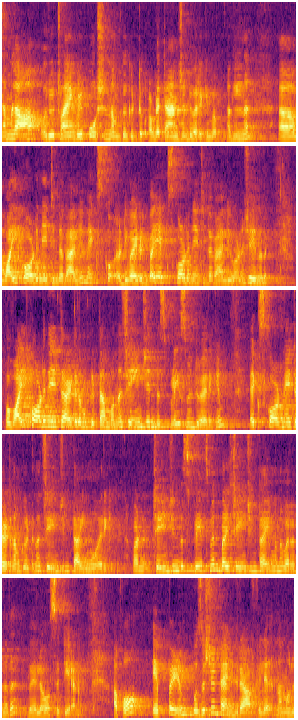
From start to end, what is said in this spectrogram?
നമ്മൾ ആ ഒരു ട്രയാങ്കിൾ പോർഷൻ നമുക്ക് കിട്ടും. അവിടെ ടാൻജന്റ് വരയ്ക്കുമ്പം. അതിൽ നിന്ന് വൈ കോർഡിനേറ്റിന്റെ value X divided by X കോർഡിനേറ്റിന്റെ വാല്യൂ ആണ് ചെയ്യുന്നത്. അപ്പോൾ വൈ കോർഡിനേറ്റ് ആയിട്ട് നമുക്ക് കിട്ടാൻ പോകുന്ന ചേഞ്ച് ഇൻ ഡിസ്പ്ലേസ്മെന്റും ആയിരിക്കും. എക്സ് കോർഡിനേറ്റ് ആയിട്ട് നമുക്ക് കിട്ടുന്ന ചേഞ്ച് ഇൻ ടൈമും ആയിരിക്കും. അപ്പം change in displacement by change in time എന്ന് പറയുന്നത് വെലോസിറ്റിയാണ് അപ്പോൾ എപ്പോഴും പൊസിഷൻ ടൈം ഗ്രാഫിൽ നമ്മൾ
